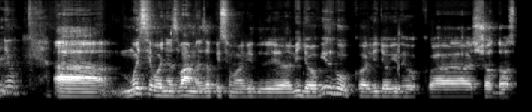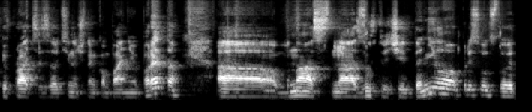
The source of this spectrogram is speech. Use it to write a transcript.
Данил. Ми сьогодні з вами записуємо від, відеовідгук, відеовідгук е, щодо співпраці з оціночною компанією Pareto. А, В нас на зустрічі Даніло присутствує.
